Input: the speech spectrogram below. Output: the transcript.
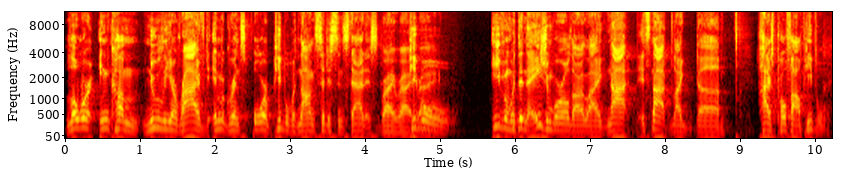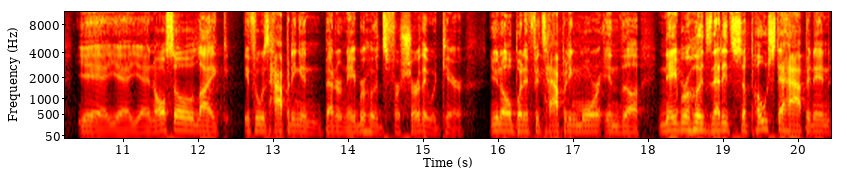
lower income, newly arrived immigrants or people with non citizen status. Right, right, People, right. even within the Asian world, are like not. It's not like the highest profile people. Yeah, yeah, yeah. And also, like, if it was happening in better neighborhoods, for sure they would care. You know, but if it's happening more in the neighborhoods that it's supposed to happen in,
